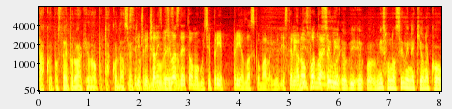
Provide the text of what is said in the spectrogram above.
Tako je, postaje prvak Europe. Tako da sve Jeste to li pričali između vas da je to moguće prije, prije odlaska u Malagu? Jeste li ono mi smo, nosili, govorili? mi smo nosili neki onako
